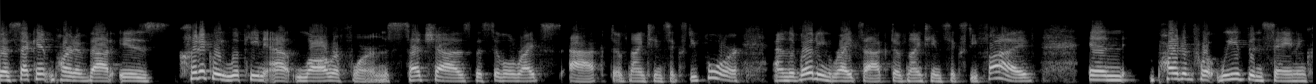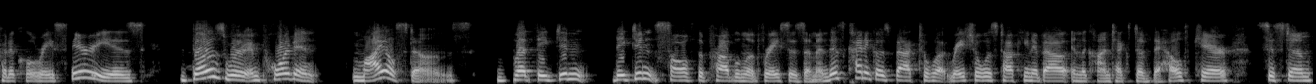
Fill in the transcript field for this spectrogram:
the second part of that is critically looking at law reforms such as the Civil Rights Act of 1964 and the Voting Rights Act of 1965. And part of what we've been saying in critical race theory is those were important milestones, but they didn't they didn't solve the problem of racism. And this kind of goes back to what Rachel was talking about in the context of the healthcare system,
